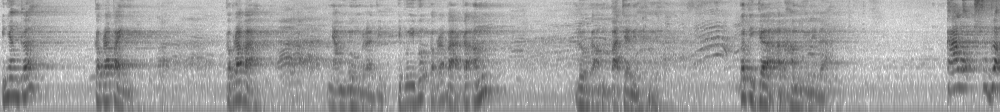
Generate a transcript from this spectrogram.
Ini yang ke? Keberapa ini? Keberapa? nyambung berarti. Ibu-ibu ke berapa? Ke em? Loh, keempat ya nih. Ketiga, Alhamdulillah. Kalau sudah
